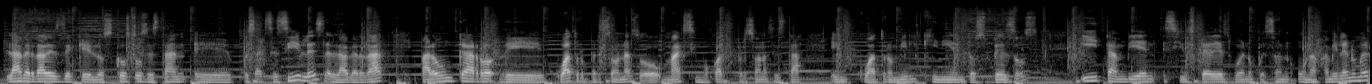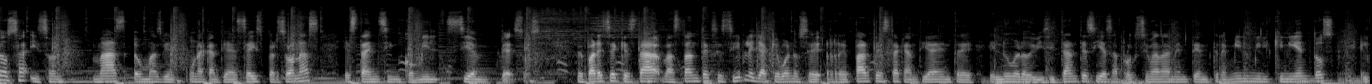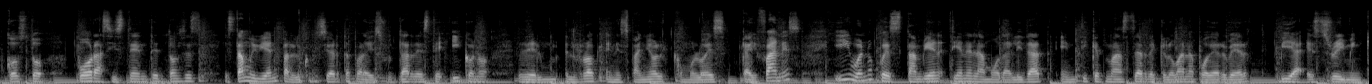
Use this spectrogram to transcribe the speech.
la verdad es de que los costos están eh, pues accesibles, la verdad, para un carro de cuatro personas o máximo cuatro personas está en 4.500 pesos. Y también si ustedes, bueno, pues son una familia numerosa y son más o más bien una cantidad de seis personas, está en 5.100 pesos. Me parece que está bastante accesible ya que, bueno, se reparte esta cantidad entre el número de visitantes y es aproximadamente entre 1.000 y 1.500 el costo por asistente. Entonces está muy bien para el concierto, para disfrutar de este icono del rock en español como lo es Caifanes. Y bueno, pues también tiene la modalidad en Ticketmaster de que lo van a poder ver vía streaming.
